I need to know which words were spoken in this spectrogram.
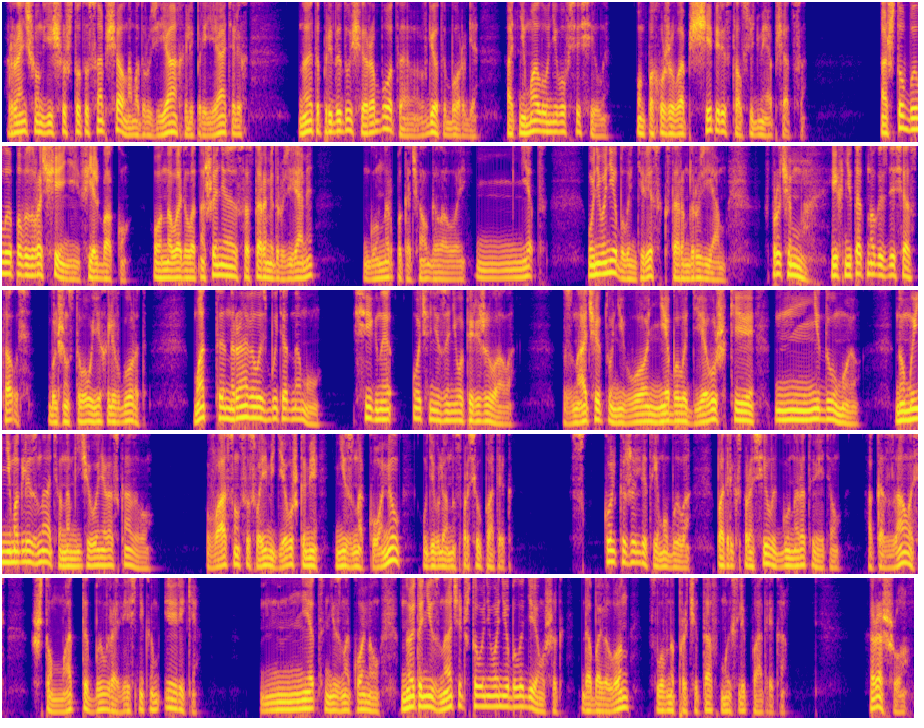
Раньше он еще что-то сообщал нам о друзьях или приятелях, но эта предыдущая работа в Гетеборге отнимала у него все силы. Он, похоже, вообще перестал с людьми общаться. А что было по возвращении в Фельбаку? Он наладил отношения со старыми друзьями? Гуннар покачал головой. Нет, у него не было интереса к старым друзьям. Впрочем, их не так много здесь и осталось. Большинство уехали в город. Матте нравилось быть одному. Сигне очень из-за него переживала. Значит, у него не было девушки... Не думаю. Но мы не могли знать, он нам ничего не рассказывал. «Вас он со своими девушками не знакомил?» — удивленно спросил Патрик. «Сколько же лет ему было?» — Патрик спросил, и Гуннер ответил. Оказалось, что Матте был ровесником Эрики. «Нет, не знакомил, но это не значит, что у него не было девушек», — добавил он, словно прочитав мысли Патрика. «Хорошо.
